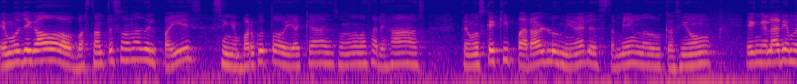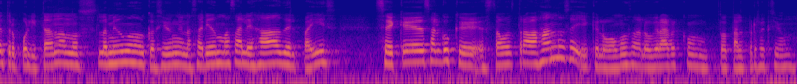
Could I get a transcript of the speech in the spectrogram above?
Hemos llegado a bastantes zonas del país, sin embargo todavía quedan zonas más alejadas tenemos que equiparar los niveles también. La educación en el área metropolitana no es la misma educación en las áreas más alejadas del país. Sé que es algo que estamos trabajándose y que lo vamos a lograr con total perfección.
